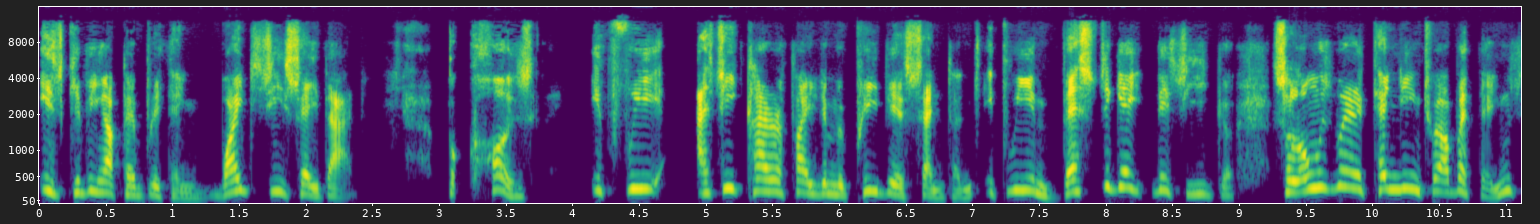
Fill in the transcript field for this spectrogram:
is giving up everything. Why does he say that? Because if we as he clarified in the previous sentence, if we investigate this ego, so long as we're attending to other things,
